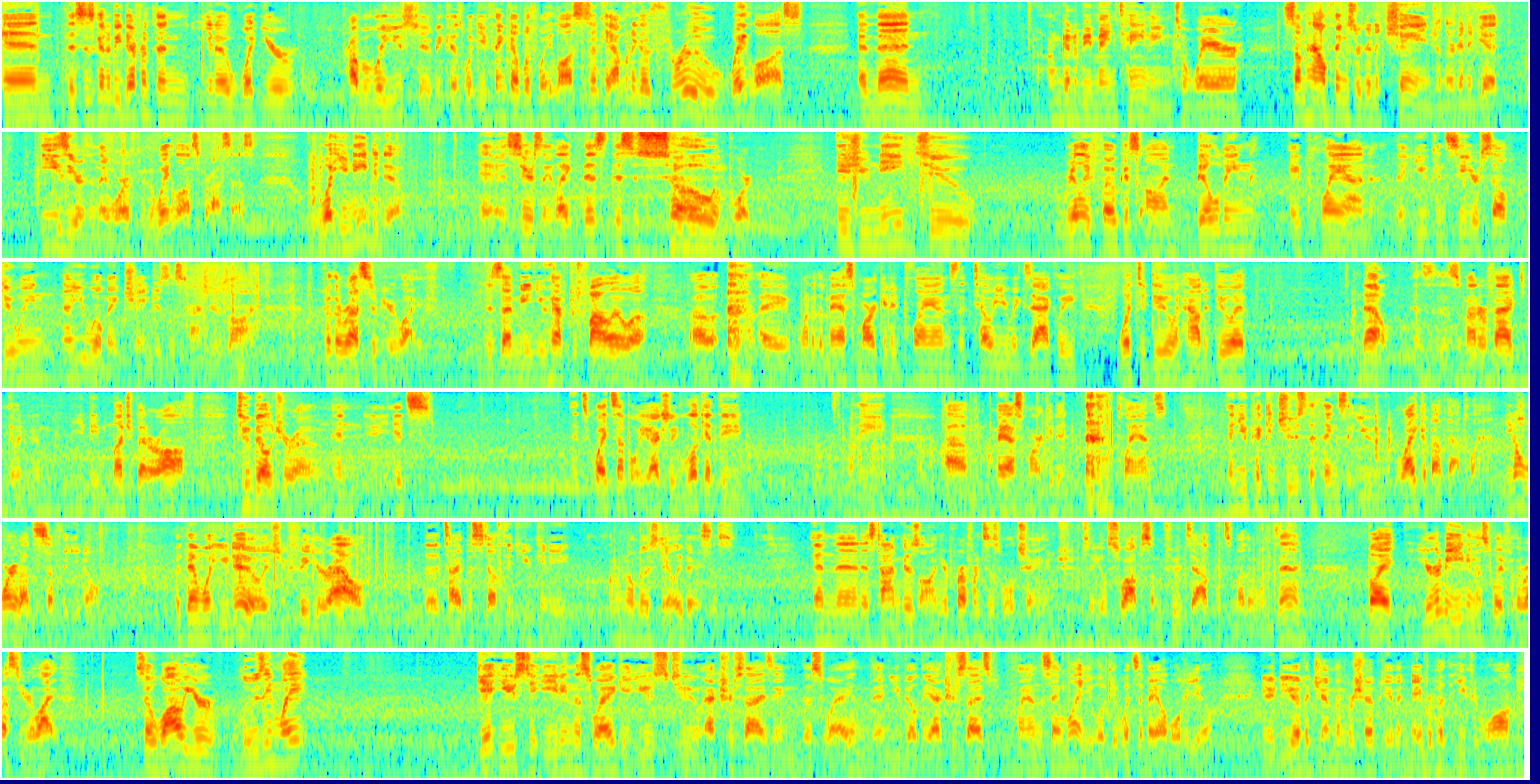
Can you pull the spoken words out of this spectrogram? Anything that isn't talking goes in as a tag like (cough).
And this is going to be different than, you know, what you're probably used to because what you think of with weight loss is okay, I'm going to go through weight loss and then I'm going to be maintaining to where somehow things are going to change and they're going to get easier than they were through the weight loss process. What you need to do, eh, seriously, like this, this is so important, is you need to really focus on building a plan that you can see yourself doing. Now, you will make changes as time goes on for the rest of your life. Does that mean you have to follow a, a, (clears throat) a one of the mass marketed plans that tell you exactly what to do and how to do it? No. As, as a matter of fact, it would, you'd be much better off to build your own, and it's it's quite simple. You actually look at the the um, mass marketed (clears throat) plans, and you pick and choose the things that you like about that plan. You don't worry about the stuff that you don't. But then what you do is you figure out the type of stuff that you can eat on an almost daily basis. And then as time goes on, your preferences will change. So you'll swap some foods out, put some other ones in. But you're going to be eating this way for the rest of your life. So while you're losing weight, get used to eating this way, get used to exercising this way, and then you build the exercise plan the same way. You look at what's available to you. You know, do you have a gym membership? Do you have a neighborhood that you can walk?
